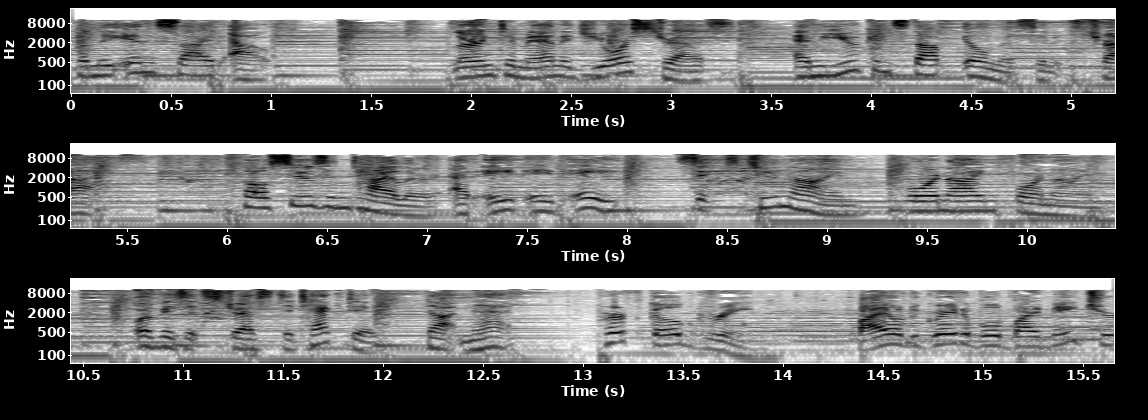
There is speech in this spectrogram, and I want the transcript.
from the inside out. Learn to manage your stress, and you can stop illness in its tracks. Call Susan Tyler at 888 629 4949 or visit stressdetective.net. Perf Go Green. Biodegradable by nature,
